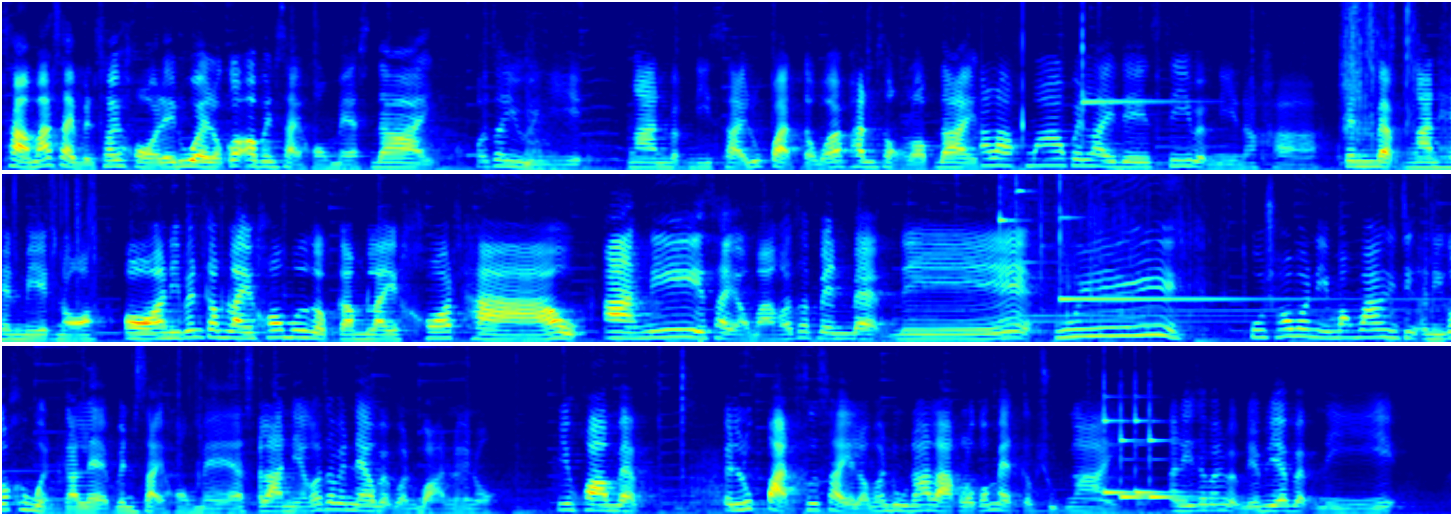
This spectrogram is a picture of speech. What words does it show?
สามารถใส่เป็นสร้อยคอได้ด้วย แล้วก็เอาเป็นสายของแมสได้ ก็จะอยู่อย่างนี้ งานแบบดีไซน์ลูกปัดแต่ว่าพันสองรอบได้น่ารักมากเป็นลายเดซี่แบบนี้นะคะ เป็นแบบงานแฮนด์เมดเนาะอ๋ออันนี้เป็นกำไรข้อมือกับกำไรข้อเท้า อะนี่ใส่ออกมาก็จะเป็นแบบนี้อุ้ยกูชอบอันนี้มาก ๆ จริง ๆ อันนี้ก็คือเหมือนกันแหละ เป็นสายของแมสร้านนี้ก็จะเป็นแนวแบบหวาน ๆ เลยเนาะ มีความแบบเป็นลูกปัดคือใส่แล้วมันดูน่ารัก แล้วก็แมทกับชุดง่าย อันนี้จะเป็นแบบเรียบ ๆ แบบนี้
